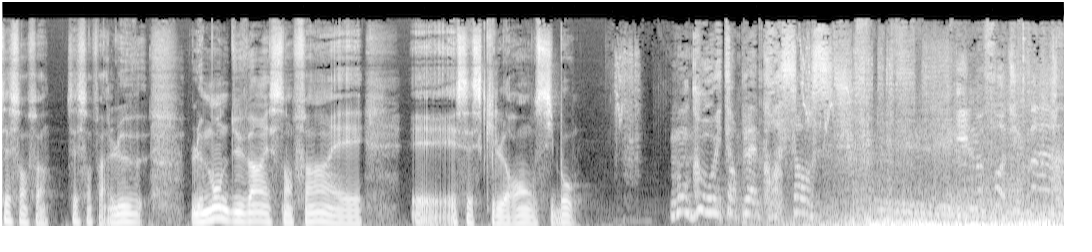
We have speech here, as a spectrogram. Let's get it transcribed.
C'est sans fin, c'est sans fin. Le, le monde du vin est sans fin et, et, c'est ce qui le rend aussi beau. Mon goût est en pleine croissance. Il me faut du vin.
